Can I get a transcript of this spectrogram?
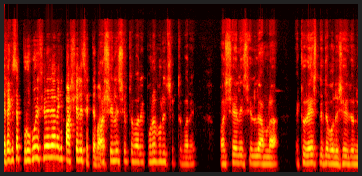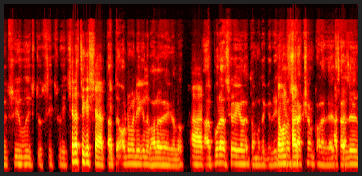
এটা কি স্যার পুরোপুরি ছিঁড়ে যায় নাকি পার্শিয়ালি ছিঁড়তে পারে? পার্সিয়ালি ছিড়তে পারে পুরোপুরি ছিড়তে পারে। পার্সিয়ালি ছিড়লে আমরা একটু রেস্ট দিতে বলি সেই জন্য three weeks to six weeks সেটা চিকিৎসা তাতে অটোমেটিক্যালি ভালো হয়ে গেল। আর পুরা ছেড়ে গেলে তো আমাদেরকে রিকনস্ট্রাকশন করা যায় আচ্ছা, সার্জারির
